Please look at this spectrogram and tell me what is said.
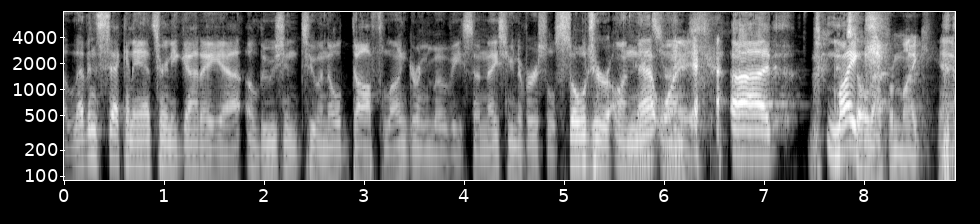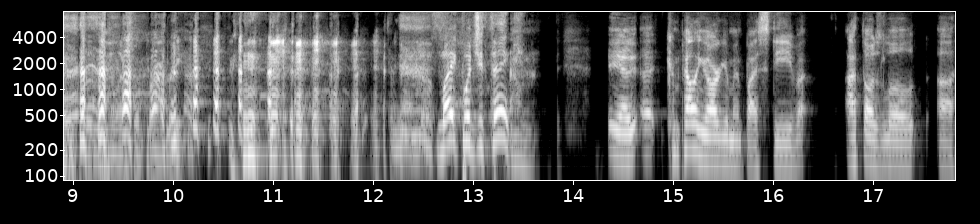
11 second answer, and he got a uh, allusion to an old Dolph Lundgren movie. So nice Universal Soldier on that one. right. Uh, Mike, Stole that from Mike. Yeah, it was his intellectual property. Mike, what'd you think? you know, a compelling argument by Steve. I thought it was a little uh,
